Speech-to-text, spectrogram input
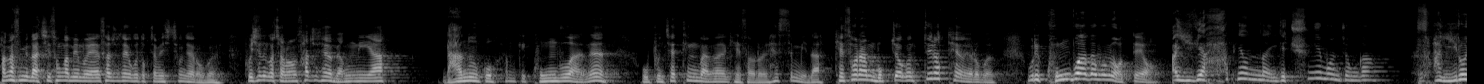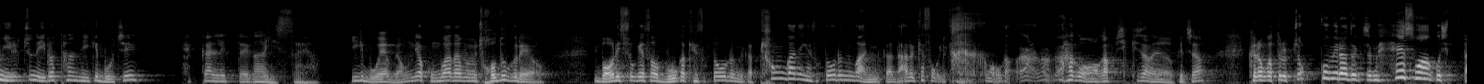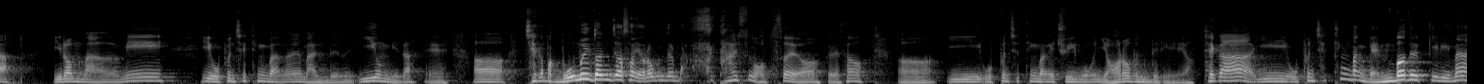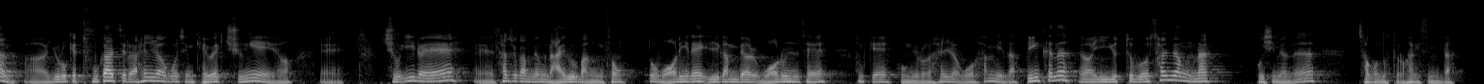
반갑습니다. 지성감미모의 사주세요 구독자 및 시청자 여러분. 보시는 것처럼 사주세요 명리학 나누고 함께 공부하는 오픈 채팅방을 개설을 했습니다. 개설한 목적은 뚜렷해요, 여러분. 우리 공부하다 보면 어때요? 아, 이게 합이었나? 이게 충이 먼저인가? 아, 이런 일주는 이렇다는데 이게 뭐지? 헷갈릴 때가 있어요. 이게 뭐예요? 명리학 공부하다 보면 저도 그래요. 이 머릿속에서 뭐가 계속 떠오릅니까? 평관이 계속 떠오르는 거 아닙니까? 나를 계속 이렇게 하고 억압시키잖아요. 그죠? 그런 것들을 조금이라도 좀 해소하고 싶다. 이런 마음이 이 오픈 채팅방을 만드는 이유입니다. 예. 어, 제가 막 몸을 던져서 여러분들 막 다 할 수는 없어요. 그래서 어, 이 오픈 채팅방의 주인공은 여러분들이에요. 제가 이 오픈 채팅방 멤버들끼리만 어, 이렇게 두 가지를 하려고 지금 계획 중이에요. 예. 주 1회 예, 사주간명 라이브 방송 또 월일에 일간별 월운세 함께 공유를 하려고 합니다. 링크는 어, 이 유튜브 설명란 보시면은 적어 놓도록 하겠습니다.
